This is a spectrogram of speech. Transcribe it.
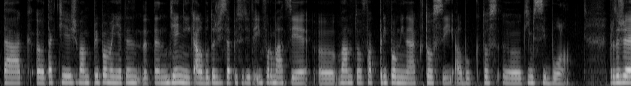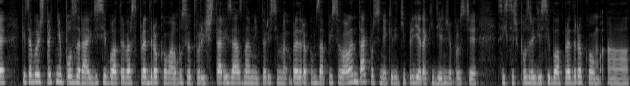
tak taktiež vám pripomenie ten, ten denník alebo to, že si zapisujete tie informácie, vám to fakt pripomína, kto si alebo kto, kým si bola. Pretože keď sa budeš spätne pozerať, kde si bola treba pred rokom, alebo si otvoríš starý záznamník, ktorý si pred rokom zapisoval, len tak proste niekedy ti príde taký deň, že proste si chceš pozrieť, kde si bola pred rokom a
